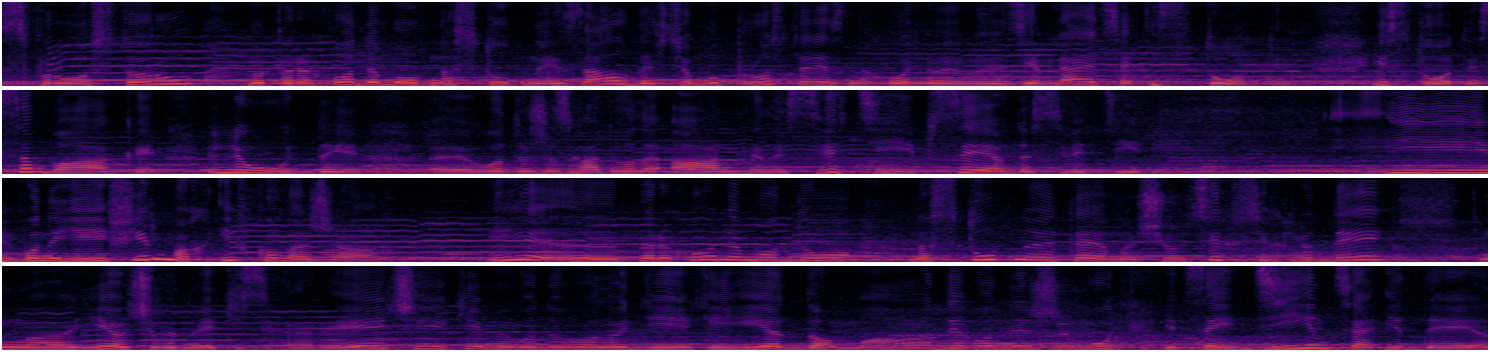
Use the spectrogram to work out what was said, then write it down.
З простору ми переходимо в наступний зал, де в цьому просторі е, з'являються істоти. Істоти, собаки, люди, е, от уже згадували ангели, святі, псевдосвяті. І вони є і в фільмах, і в колажах. І е, переходимо до наступної теми, що у цих всіх людей є, очевидно, якісь речі, якими вони володіють, і є дома, де вони живуть. І цей дім, ця ідея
